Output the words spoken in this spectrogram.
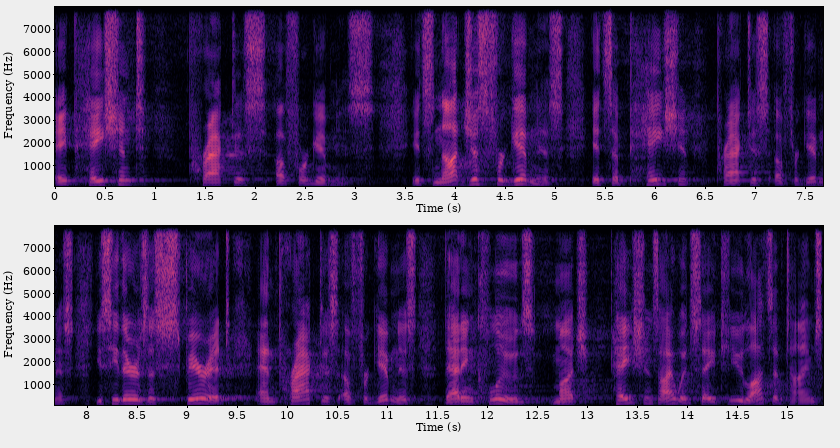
a patient practice of forgiveness. It's not just forgiveness, it's a patient practice of forgiveness. You see, there is a spirit and practice of forgiveness that includes much patience. I would say to you lots of times,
